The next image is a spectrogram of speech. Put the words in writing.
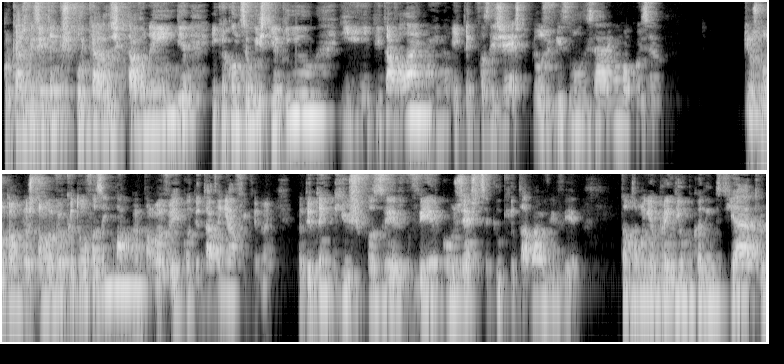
Porque às vezes eu tenho que explicar-lhes que estava na Índia e que aconteceu isto e aquilo e, e, e estava lá e, e tenho que fazer gestos para eles visualizarem uma coisa que eles não estão, eles estão a ver o que eu estou a fazer em Papa, estão a ver quando eu estava em África, não é? Portanto, eu tenho que os fazer ver com gestos aquilo que eu estava a viver. Então também aprendi um bocadinho de teatro.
